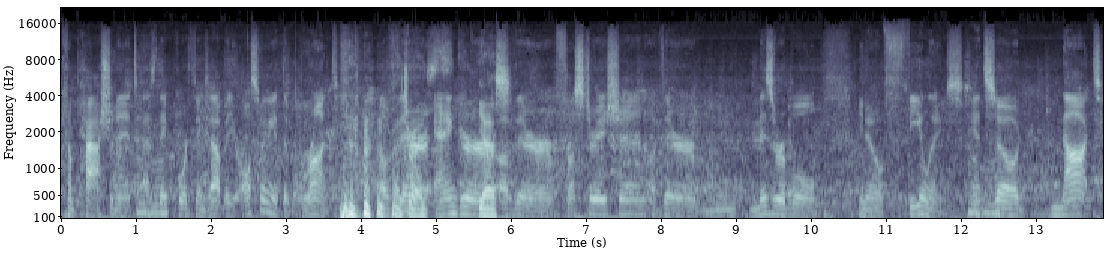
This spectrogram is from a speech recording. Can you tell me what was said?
compassionate as they pour things out, but you're also going to get the brunt of their right. anger, Yes. of their frustration, of their m- miserable, you know, feelings. And so, not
